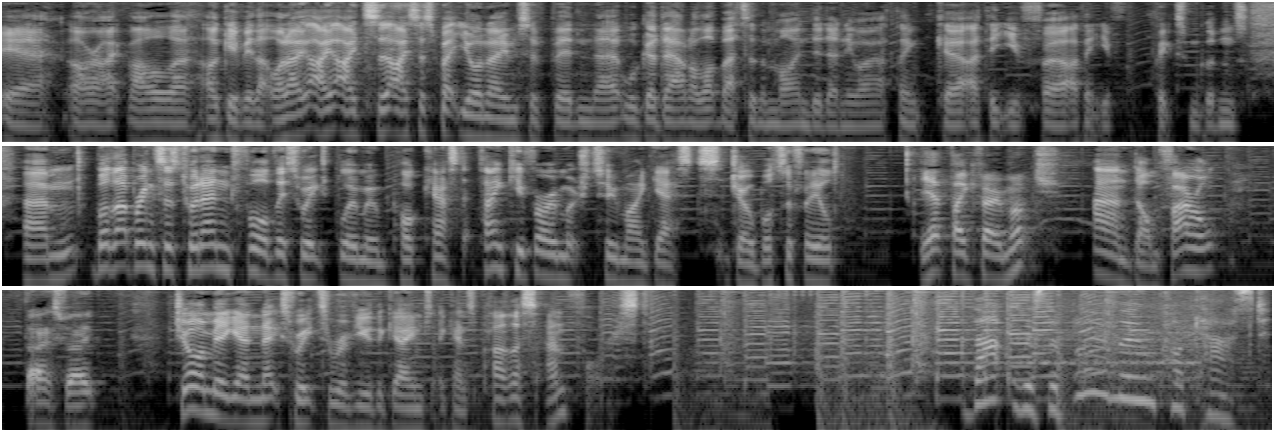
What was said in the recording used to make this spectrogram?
Yeah, all right. I'll uh, I'll give you that one. I I, I, I suspect your names have been uh, will go down a lot better than mine did anyway. I think uh, I think you've uh, I think you've picked some good ones. Um, but that brings us to an end for this week's Blue Moon podcast. Thank you very much to my guests, Joe Butterfield. Yeah, thank you very much. And Dom Farrell. Thanks, mate. Join me again next week to review the games against Palace and Forest. That was the Blue Moon podcast.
